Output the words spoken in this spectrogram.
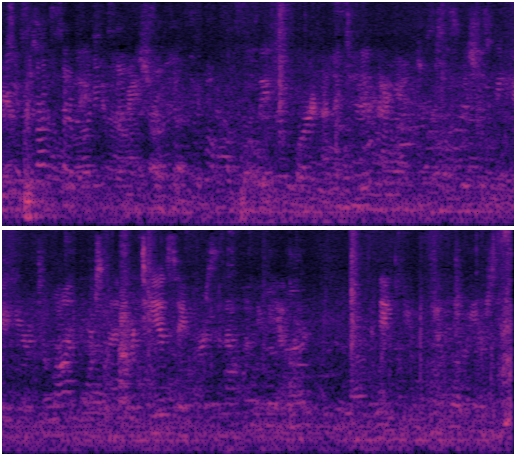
Please report unattended baggage or suspicious behavior to law enforcement or TSA personnel at the vehicle. Thank you. enjoy your stay.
